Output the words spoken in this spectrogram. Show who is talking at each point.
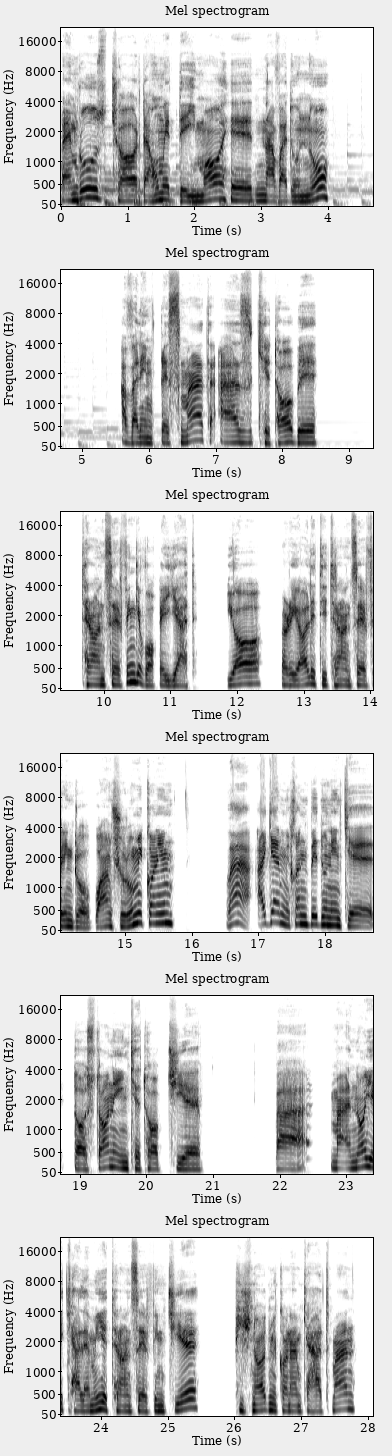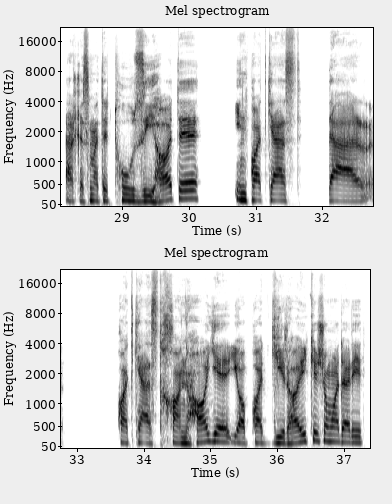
Speaker 1: و امروز چهاردهم دی ماه 99 اولین قسمت از کتاب ترانسرفینگ واقعیت یا Reality Transurfing رو با هم شروع می‌کنیم. و اگر می‌خواین بدونین که داستان این کتاب چیه و معنای کلمه ترانسرفینگ چیه پیشنهاد می‌کنم که حتما در قسمت توضیحات این پادکست در پادکست خانهای یا پادگیرهایی که شما دارید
